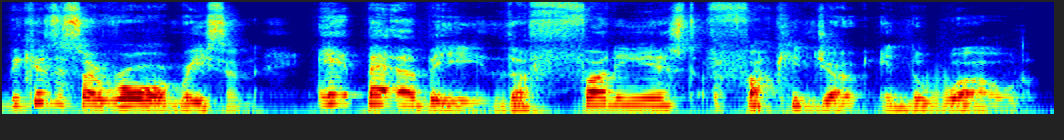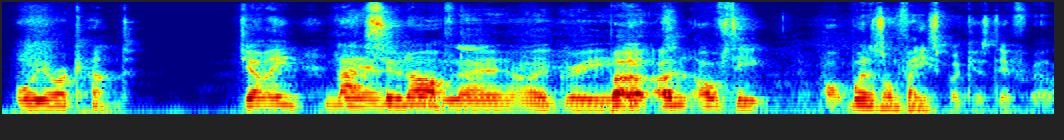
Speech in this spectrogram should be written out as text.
because it's so raw and recent, it better be the funniest fucking joke in the world, or you're a cunt. Do you know what I mean? That Yeah, soon after. No, I agree. But It's- obviously, when it's on Facebook, it's different.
